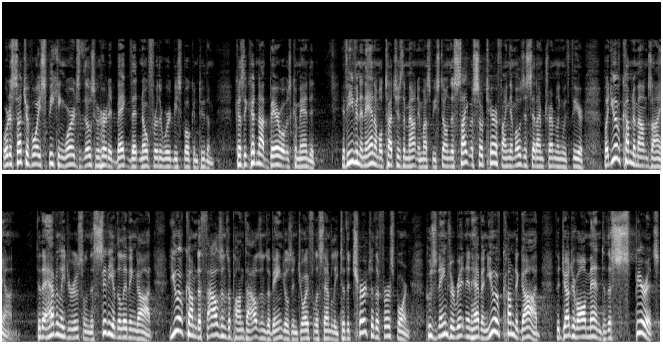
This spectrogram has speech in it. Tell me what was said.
or to such a voice speaking words that those who heard it begged that no further word be spoken to them, because they could not bear what was commanded. If even an animal touches the mountain, it must be stoned. The sight was so terrifying that Moses said, I'm trembling with fear. But you have come to Mount Zion, to the heavenly Jerusalem, the city of the living God. You have come to thousands upon thousands of angels in joyful assembly, to the church of the firstborn, whose names are written in heaven. You have come to God, the judge of all men, to the spirits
